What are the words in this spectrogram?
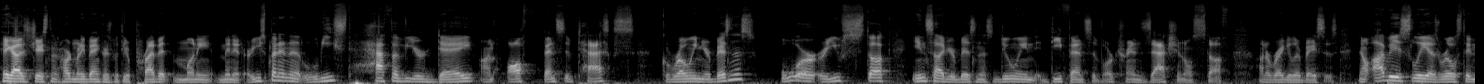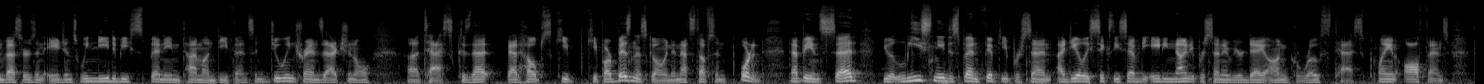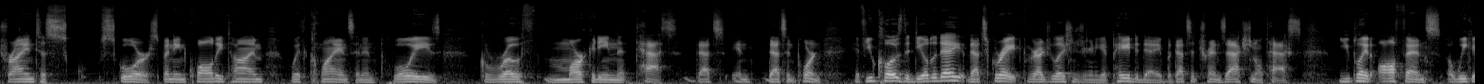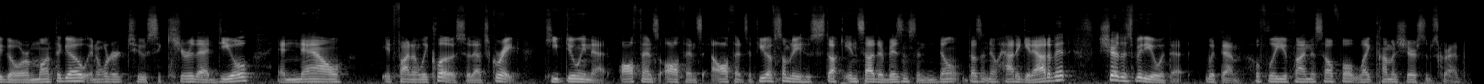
Hey guys, Jason at Hard Money Bankers with your private money minute. Are you spending at least half of your day on offensive tasks growing your business? Or are you stuck inside your business doing defensive or transactional stuff on a regular basis? Now, obviously, as real estate investors and agents, we need to be spending time on defense and doing transactional uh, tasks because that that helps keep keep our business going, and that stuff's important. That being said, you at least need to spend 50%, ideally 60, 70, 80, 90% of your day on growth tasks, playing offense, trying to sc- score, spending quality time with clients and employees growth marketing tasks. That's in, that's important. If you close the deal today, that's great. Congratulations, you're going to get paid today, but that's a transactional task. You played offense a week ago or a month ago in order to secure that deal and now it finally closed. So that's great. Keep doing that. Offense, offense, offense. If you have somebody who's stuck inside their business and don't doesn't know how to get out of it, share this video with that with them. Hopefully you find this helpful. Like, comment, share, subscribe.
